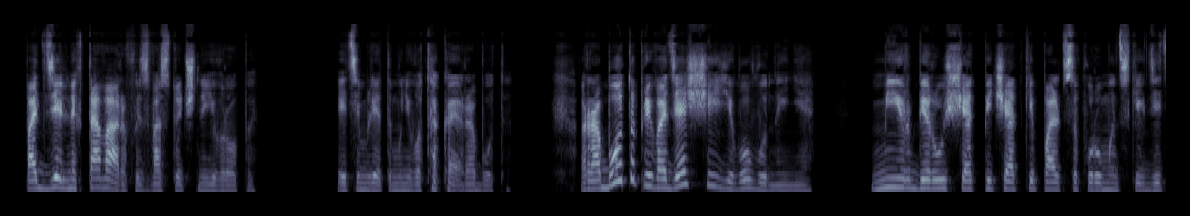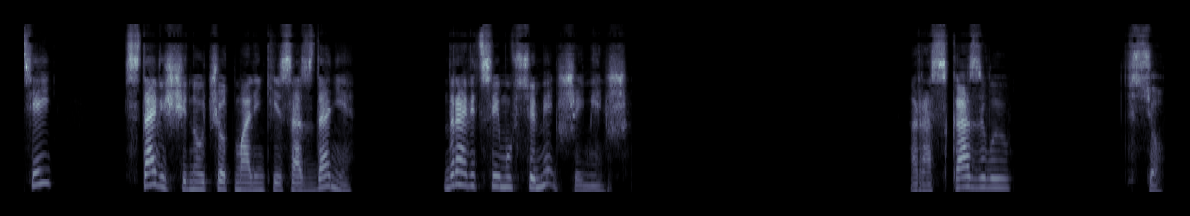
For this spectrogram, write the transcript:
поддельных товаров из Восточной Европы. Этим летом у него такая работа. Работа, приводящая его в уныние. Мир, берущий отпечатки пальцев у румынских детей, ставящий на учет маленькие создания, нравится ему все меньше и меньше. Рассказываю все.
